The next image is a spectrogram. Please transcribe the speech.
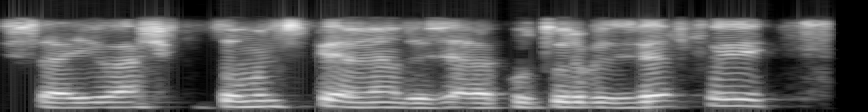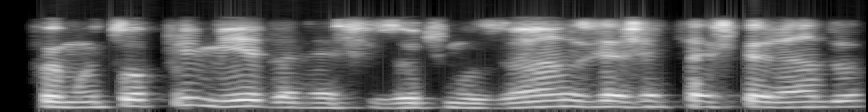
Isso aí eu acho que todo mundo esperando. A cultura brasileira foi, foi muito oprimida nesses últimos anos e a gente está esperando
